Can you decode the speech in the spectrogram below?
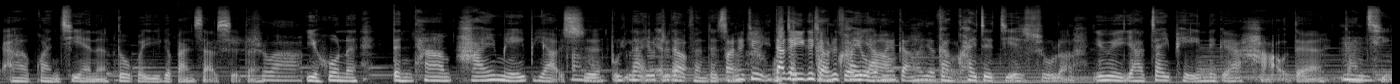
啊，逛街呢，多过一个半小时的，是吧？以后呢，等他还没表示不耐耐烦的时候，反正就大概一个小时左右，我们赶快就赶快就结束了，因为要栽培那个好的感情，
